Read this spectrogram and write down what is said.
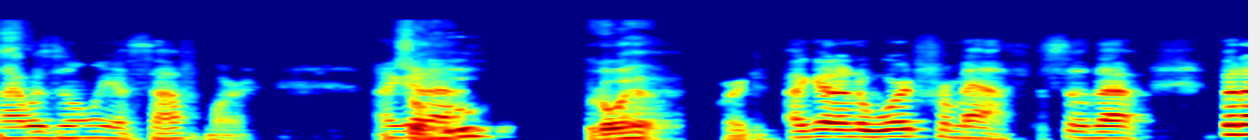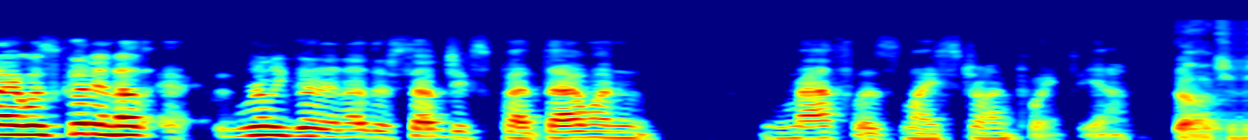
and I was only a sophomore. I So got a who? Go ahead. Award. I got an award for math, so that. But I was good in other, really good in other subjects, but that one, math was my strong point. Yeah. Gotcha.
